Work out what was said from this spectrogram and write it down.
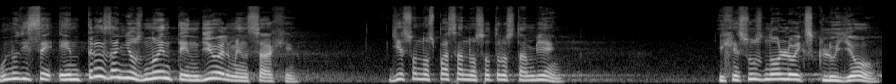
Uno dice, en tres años no entendió el mensaje. Y eso nos pasa a nosotros también. Y Jesús no lo excluyó.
